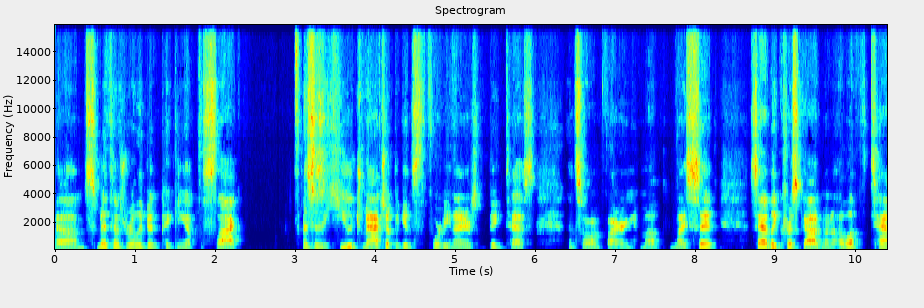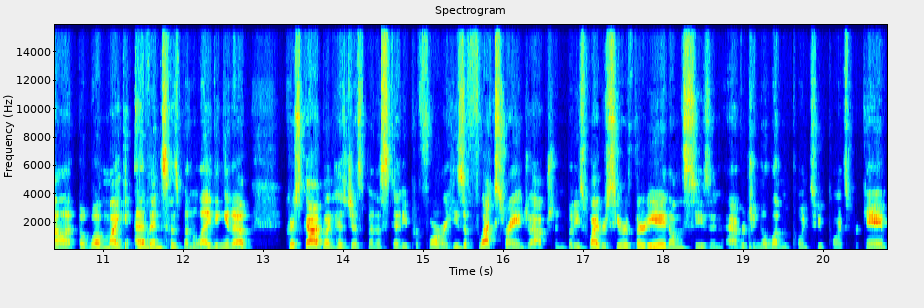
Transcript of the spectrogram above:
um, Smith has really been picking up the slack this is a huge matchup against the 49ers, big test, and so I'm firing him up. My sit, sadly, Chris Godwin. I love the talent, but while Mike Evans has been lighting it up, Chris Godwin has just been a steady performer. He's a flex range option, but he's wide receiver 38 on the season, averaging 11.2 points per game.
